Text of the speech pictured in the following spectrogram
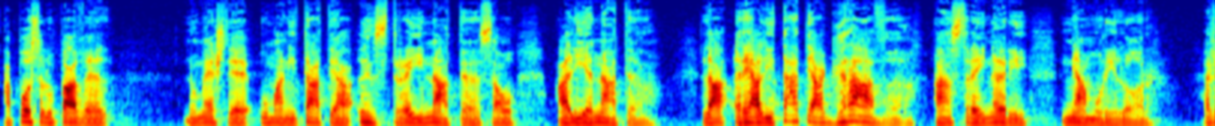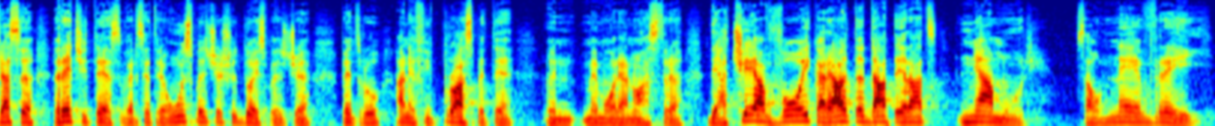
Apostolul Pavel numește umanitatea înstrăinată sau alienată, la realitatea gravă a înstrăinării neamurilor. Aș vrea să recitesc versetele 11 și 12 pentru a ne fi proaspete în memoria noastră. De aceea voi, care altă dată erați neamuri sau neevrei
